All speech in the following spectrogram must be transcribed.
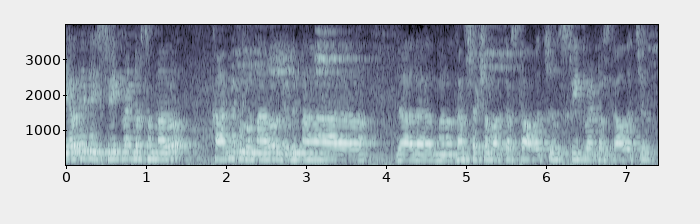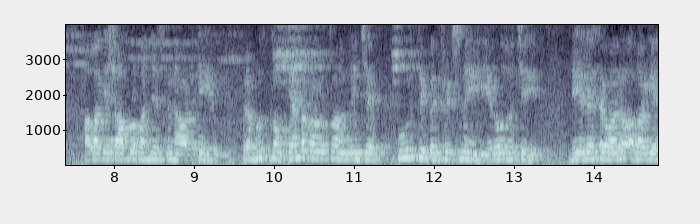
ఎవరైతే స్ట్రీట్ వెండర్స్ ఉన్నారో కార్మికులు ఉన్నారో విభిన్న మన కన్స్ట్రక్షన్ వర్కర్స్ కావచ్చు స్ట్రీట్ వెండర్స్ కావచ్చు అలాగే షాప్లో పనిచేసుకునే వాళ్ళకి ప్రభుత్వం కేంద్ర ప్రభుత్వం అందించే పూర్తి బెనిఫిట్స్ని ఈరోజు వచ్చి డిఎల్ఎస్ఏ వారు అలాగే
